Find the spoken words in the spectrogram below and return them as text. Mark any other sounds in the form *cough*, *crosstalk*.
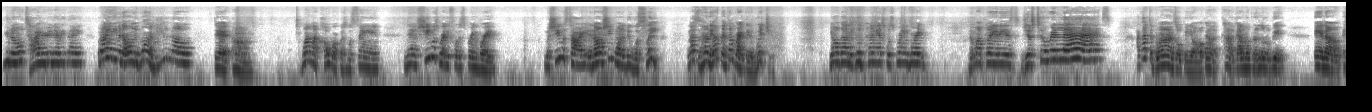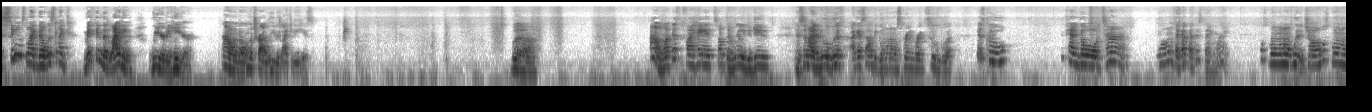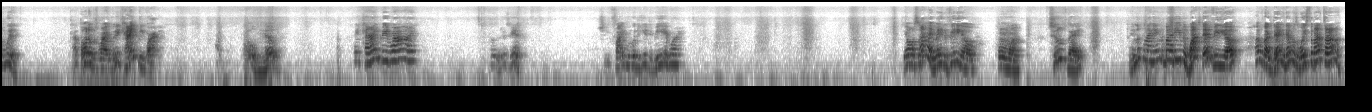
You know, tired and everything. But I ain't even the only one. Do you know that um one of my coworkers was saying that she was ready for the spring break, but she was tired and all she wanted to do was sleep. And I said, honey, I think I'm right there with you. Y'all got any good plans for spring break? Now my plan is just to relax. I got the blinds open, y'all. Kind of, kind of got them open a little bit, and um, it seems like though it's like making the lighting weird in here. I don't know. I'm gonna try to leave it like it is. But uh, I don't know. I guess if I had something really to do and somebody to do it with, I guess I'd be going on spring break too. But it's cool. You can't go all the time. You I don't think I got this thing right. What's going on with it, y'all? What's going on with it? I thought it was right, but it can't be right. Oh no. Can't be right. Look at this here. She fighting with to get the bed right. Y'all, so I had made a video on Tuesday. It looked like ain't nobody even watched that video. I was like, dang, that was a waste of my time.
